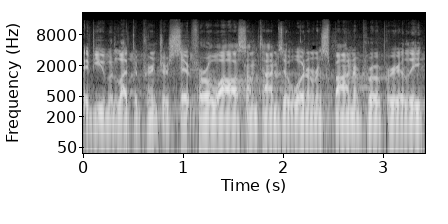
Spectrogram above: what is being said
if you would let the printer sit for a while, sometimes it wouldn't respond appropriately.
